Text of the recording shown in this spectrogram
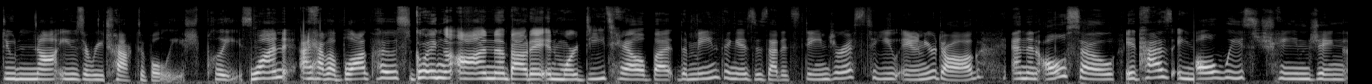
do not use a retractable leash, please. One, I have a blog post going on about it in more detail, but the main thing is, is that it's dangerous to you and your dog. And then also it has a always changing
